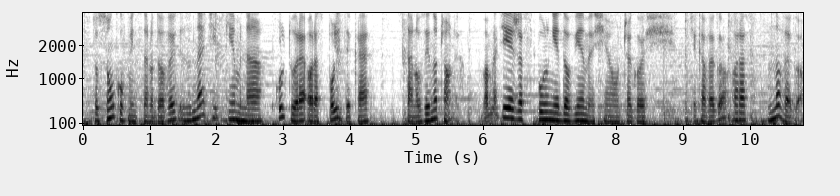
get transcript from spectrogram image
stosunków międzynarodowych z naciskiem na kulturę oraz politykę Stanów Zjednoczonych. Mam nadzieję, że wspólnie dowiemy się czegoś ciekawego oraz nowego.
